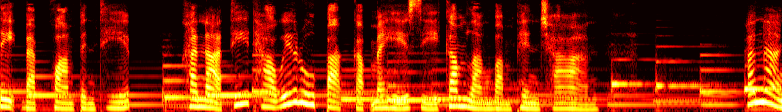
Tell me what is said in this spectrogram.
ติแบบความเป็นทิพย์ ขณะที่ทาวิรูปักษ์กับมเหสีกำลังบำเพ็ญฌานพระนาง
